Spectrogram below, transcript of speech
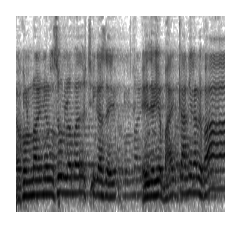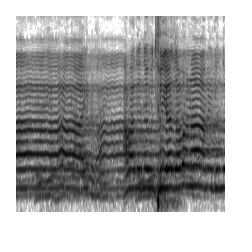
তখন নাইনে রসুল্লাহ ঠিক আছে, এই যে ভাই কানে কানে, ভাই আমার কিন্তু থুইয়া যাব না, আমি কিন্তু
